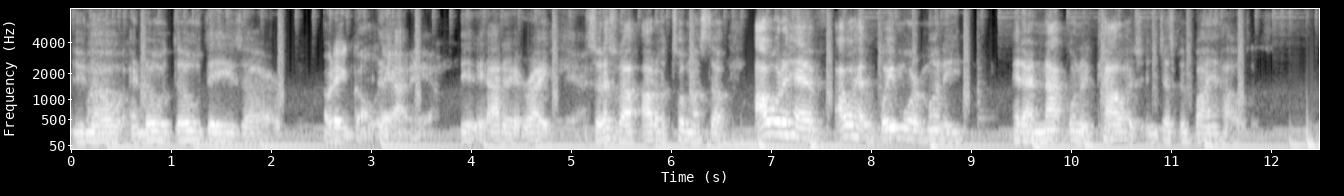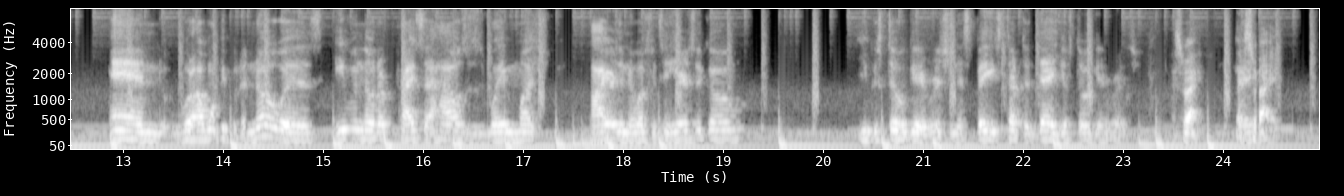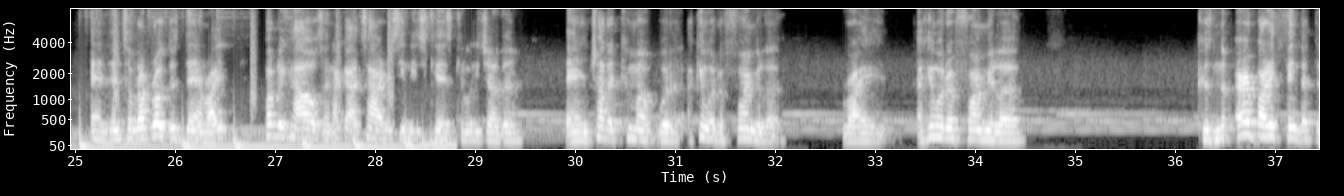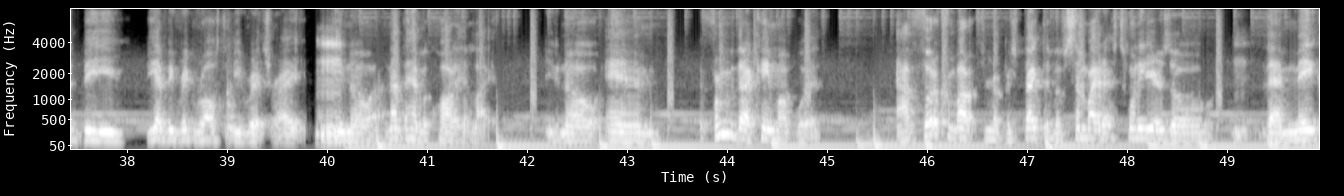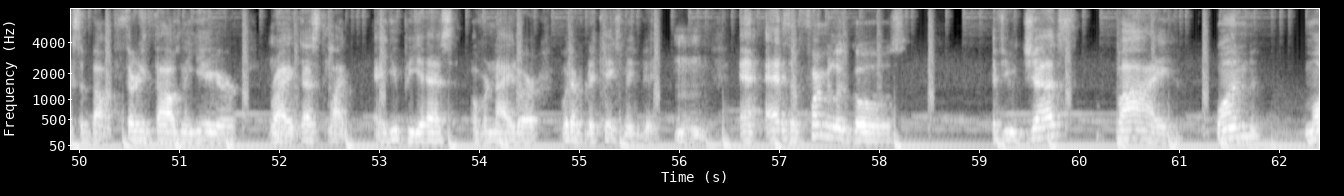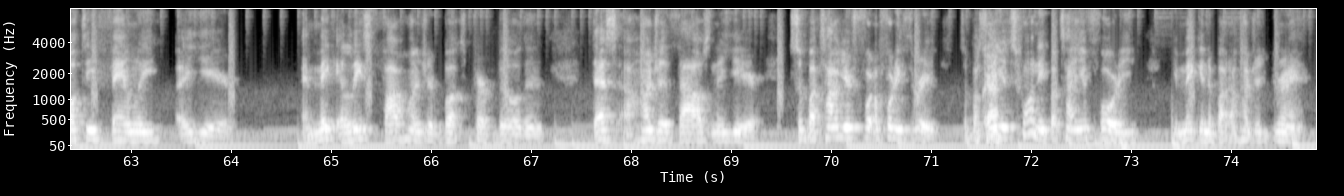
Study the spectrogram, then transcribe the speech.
you wow. know, and those those days are. Oh, they go, they out of here. They out of here, right? Yeah. So that's what I, I would have told myself. I would have, I would have way more money had I not gone to college and just been buying houses. And what I want people to know is, even though the price of houses is way much higher than it was 15 years ago, you can still get rich in this space. Start the day, you'll still get rich. That's right. That's right. right. And and so when I broke this down, right? Public housing, I got tired of seeing these kids kill each other and try to come up with a, I came with a formula, right? I came with a formula because no, everybody think that to be you got to be Rick Ross to be rich, right? Mm. You know, not to have a quality of life you know, and the formula that I came up with, I thought it from about from a perspective of somebody that's 20 years old mm. that makes about 30,000 a year, mm. right? That's like a UPS overnight or whatever the case may be. Mm-hmm. And as the formula goes, if you just buy one multi-family a year and make at least 500 bucks per building, that's a hundred thousand a year. So by the time you're 43, so by the okay. time you're 20, by the time you're 40, you're making about a hundred grand.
